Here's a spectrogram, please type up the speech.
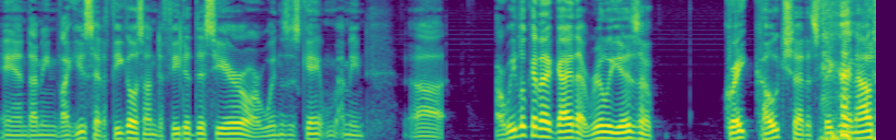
and I mean, like you said, if he goes undefeated this year or wins this game, I mean, uh, are we looking at a guy that really is a great coach that is figuring out.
